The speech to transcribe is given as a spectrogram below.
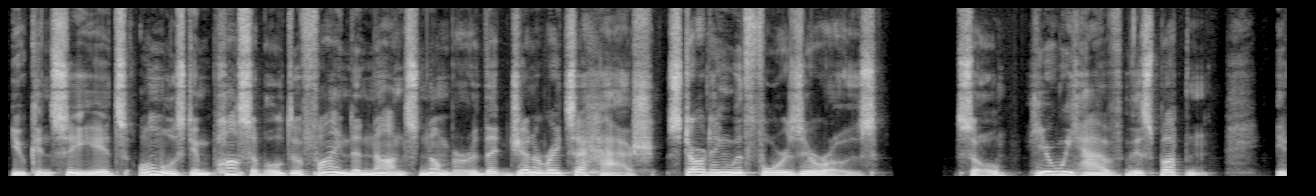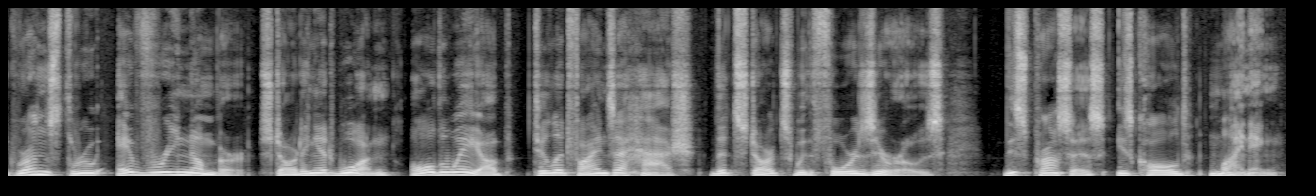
You can see it's almost impossible to find a nonce number that generates a hash starting with four zeros. So here we have this button. It runs through every number, starting at 1 all the way up till it finds a hash that starts with four zeros. This process is called mining.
